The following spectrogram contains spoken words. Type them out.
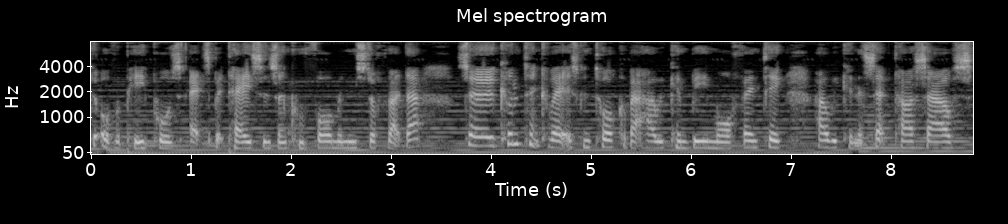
to other people's expectations and conforming and stuff like that. So, content creators can talk about how we can be more authentic, how we can accept ourselves,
